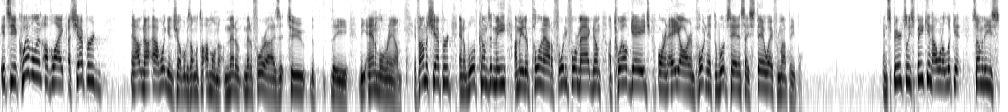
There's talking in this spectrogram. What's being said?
It's the equivalent of like a shepherd and I, I won't get in trouble because I'm going to meta, metaphorize it to the, the, the animal realm. If I'm a shepherd and a wolf comes at me, I'm either pulling out a 44 Magnum, a 12 gauge, or an AR and pointing at the wolf's head and say, Stay away from my people. And spiritually speaking, I want to look at some of these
